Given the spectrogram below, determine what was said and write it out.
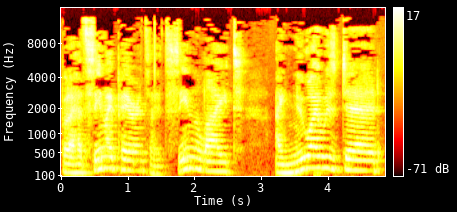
But I had seen my parents, I had seen the light, I knew I was dead.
